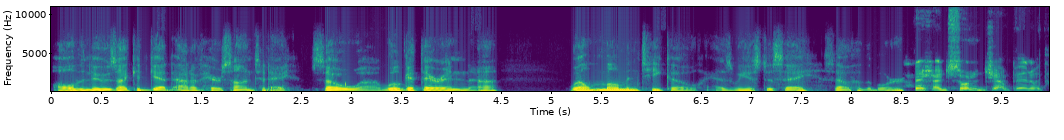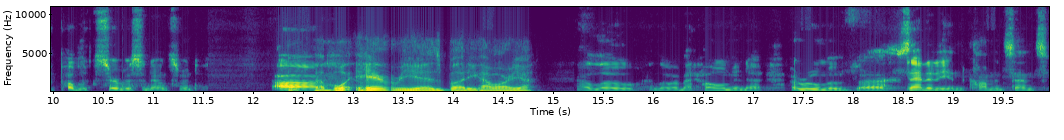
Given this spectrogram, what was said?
all the news I could get out of Kherson today. So uh, we'll get there in uh, well, momentico, as we used to say, south of the border. I just want to jump in with a public service announcement. Uh, uh, boy, here he is, buddy. How are you? Hello, hello. I'm at home in a, a room of uh, sanity and common sense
